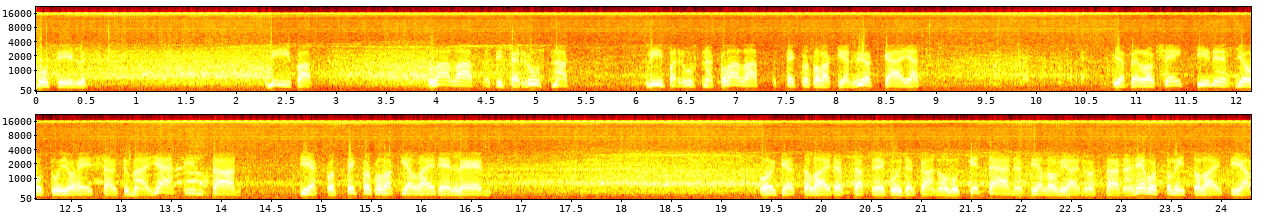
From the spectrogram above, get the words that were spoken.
Musil Liipa, Lala, sitten Rusnak, Liipa, Rusnak, Lala, Tsekoslovakian hyökkääjät. Ja Beloseikin joutuu jo heittäytymään jääpintaan. Kiekko Tsekoslovakialla edelleen. Oikeassa laidassa ei kuitenkaan ollut ketään. Siellä oli ainoastaan neuvostoliittolaisia.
